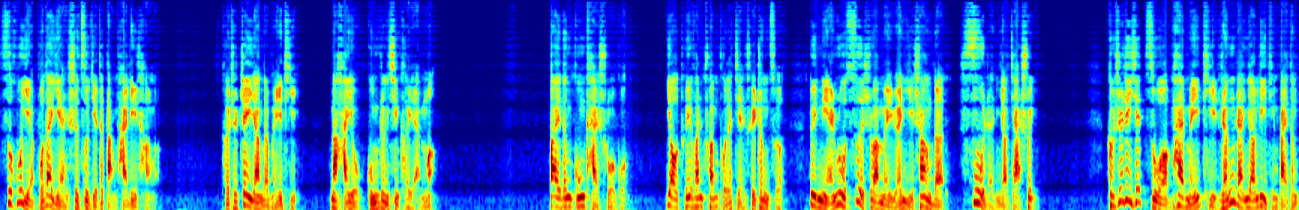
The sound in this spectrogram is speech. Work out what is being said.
似乎也不再掩饰自己的党派立场了。可是，这样的媒体，那还有公正性可言吗？拜登公开说过。要推翻川普的减税政策，对年入四十万美元以上的富人要加税。可是这些左派媒体仍然要力挺拜登，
